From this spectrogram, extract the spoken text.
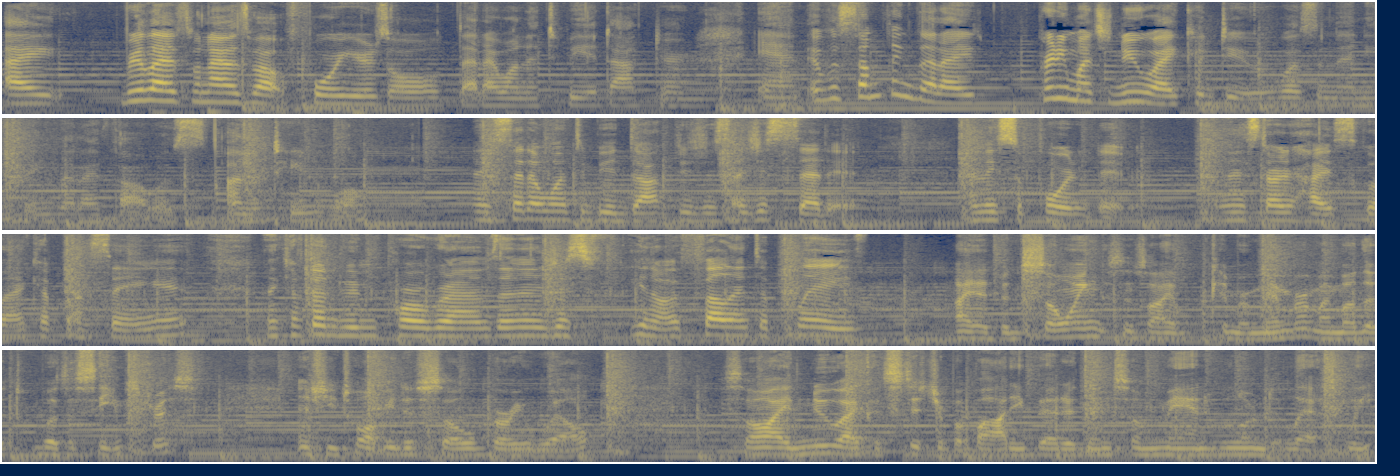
I realized when I was about four years old that I wanted to be a doctor. And it was something that I pretty much knew I could do. It wasn't anything that I thought was unattainable. I said I wanted to be a doctor, just I just said it. And they supported it. And I started high school, and I kept on saying it. And I kept on doing programs, and it just, you know, it fell into place. I had been sewing since I can remember. My mother was a seamstress, and she taught me to sew very well. So I knew I could stitch up a body better than some man who learned it last week.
